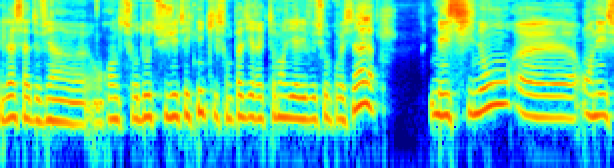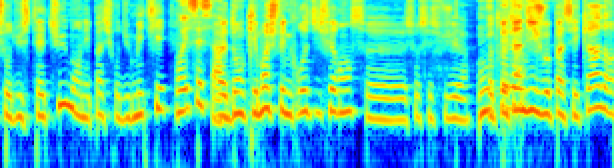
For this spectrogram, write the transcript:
Mais là, ça devient, on rentre sur d'autres sujets techniques qui sont pas directement liés à l'évolution professionnelle. Mais sinon, euh, on est sur du statut, mais on n'est pas sur du métier. Oui, c'est ça. Euh, donc, et moi, je fais une grosse différence euh, sur ces sujets-là. Quand quelqu'un dit je veux passer cadre,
